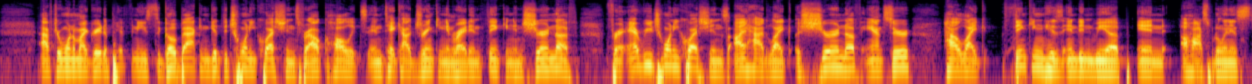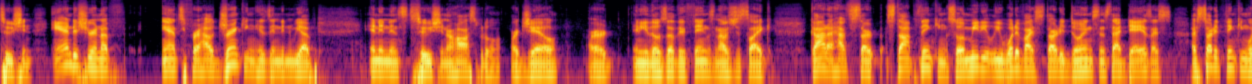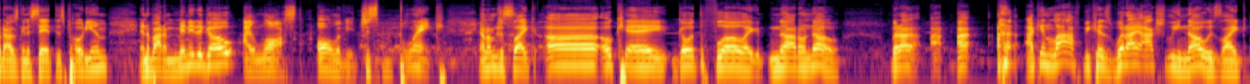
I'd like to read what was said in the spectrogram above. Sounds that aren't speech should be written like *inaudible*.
after one of my great epiphanies to go back and get the 20 questions for alcoholics and take out drinking and write in thinking. And sure enough, for every 20 questions, I had like a sure enough answer how like thinking has ended me up in a hospital and institution, and a sure enough answer for how drinking has ended me up in an institution or hospital or jail or any of those other things. And I was just like, God, I have to start stop thinking. So immediately, what have I started doing since that day? Is I, I started thinking what I was gonna say at this podium, and about a minute ago, I lost all of it, just blank. And I'm just like, uh, okay, go with the flow. Like, no, I don't know. But I, I, I, *laughs* I can laugh because what I actually know is like,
